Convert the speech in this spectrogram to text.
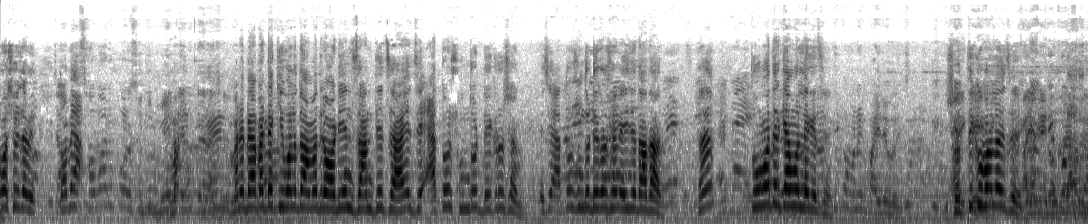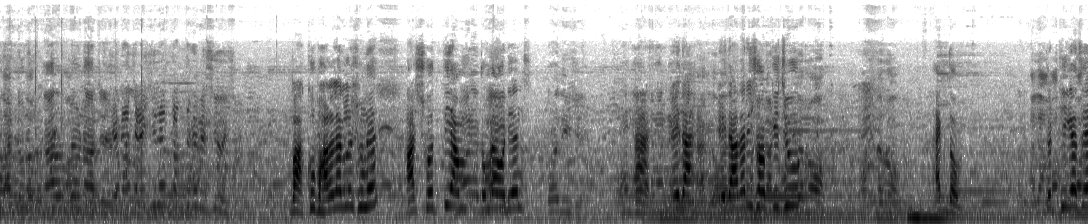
অবশ্যই যাবে। তবে মানে ব্যাপারটা কি বলতো? আমাদের অডিয়েন্স জানতে চায় যে এত সুন্দর ডেকোরেশন এই যে এত সুন্দর ডেকোরেশন এই যে দাদার। হ্যাঁ? তোমাদের কেমন লেগেছে? সত্যি খুব ভালো হয়েছে? বাহ খুব ভালো লাগল শুনে। আর সত্যি তোমরা অডিয়েন্স হ্যাঁ এই এই দাদারই সব কিছু একদম। তো ঠিক আছে।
